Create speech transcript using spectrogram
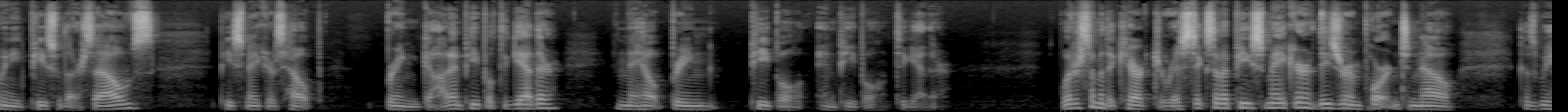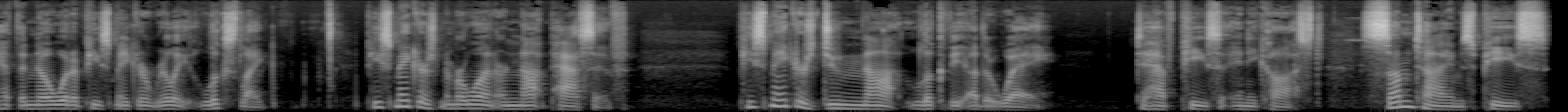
we need peace with ourselves. Peacemakers help bring God and people together, and they help bring people and people together. What are some of the characteristics of a peacemaker? These are important to know because we have to know what a peacemaker really looks like Peacemakers, number one, are not passive. Peacemakers do not look the other way to have peace at any cost. Sometimes peace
